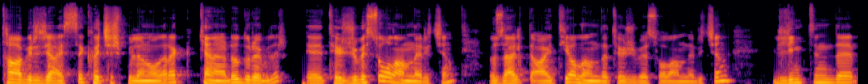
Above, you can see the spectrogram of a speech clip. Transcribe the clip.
tabiri caizse kaçış planı olarak kenarda durabilir. E, tecrübesi olanlar için özellikle IT alanında tecrübesi olanlar için LinkedIn'de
